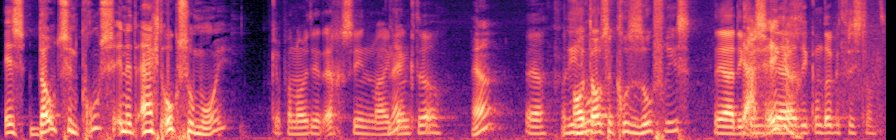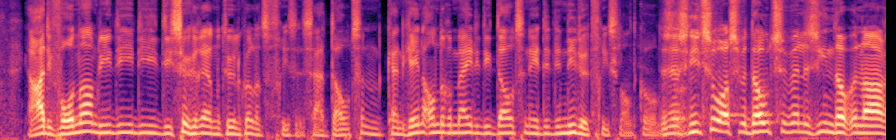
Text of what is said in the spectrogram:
is Doutzen Kroes in het echt ook zo mooi? Ik heb haar nooit in het echt gezien, maar ik Nee? denk het wel. Ja? Ja, Want die Oh, Doutzen Kroes is ook Fries. ja, die, Ja, komt, zeker. ja, die komt ook uit Friesland. Ja, die voornaam die, die, die, die suggereert natuurlijk wel dat ze Fries is. Ja, Doutzen. Ik ken geen andere meiden die Doutzen heten die niet uit Friesland komen. Dus het is niet zo als we Doutsen willen zien dat we naar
